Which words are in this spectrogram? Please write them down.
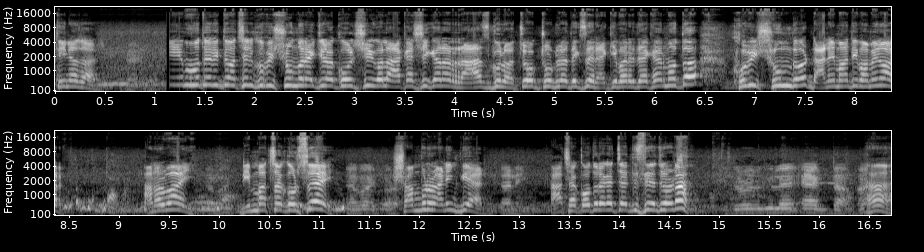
তিন হাজার এই মুহূর্তে দেখতে পাচ্ছেন খুবই সুন্দর একজোড়া কলসি গলা আকাশি কালার রাসগুলো চোখ ছোটগুলো দেখছেন একেবারে দেখার মতো খুবই সুন্দর ডানে মাদি বামে নর আনোর ভাই ডিম বাচ্চা করছে? হ্যাঁ সম্পূর্ণ রানিং পেয়ার আচ্ছা কত টাকা চাই দিচ্ছেন জোড়াটা? হ্যাঁ? হ্যাঁ।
